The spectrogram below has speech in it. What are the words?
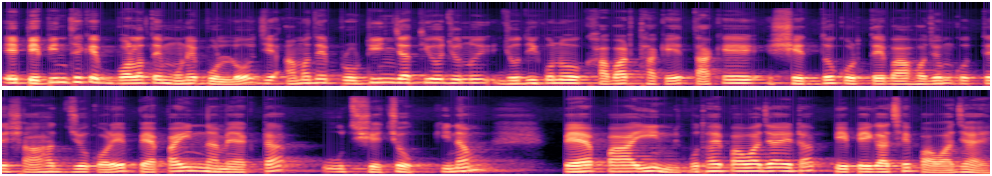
এই পেপিন থেকে বলাতে মনে পড়ল যে আমাদের প্রোটিন জাতীয় জন্য যদি কোনো খাবার থাকে, তাকে সেদ্ধ করতে বা হজম করতে সাহায্য করে প্যাপাইন নামে একটা উৎসেচক। কী নাম? প্যাপাইন। কোথায় পাওয়া যায় এটা? পেঁপে গাছে পাওয়া যায়।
